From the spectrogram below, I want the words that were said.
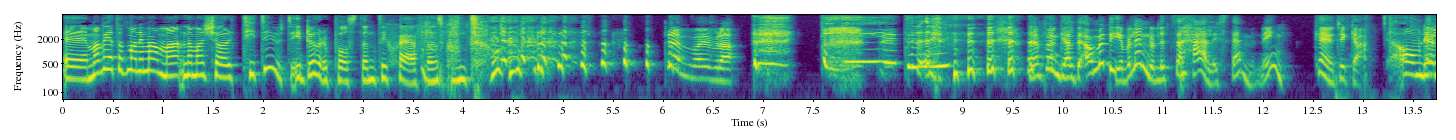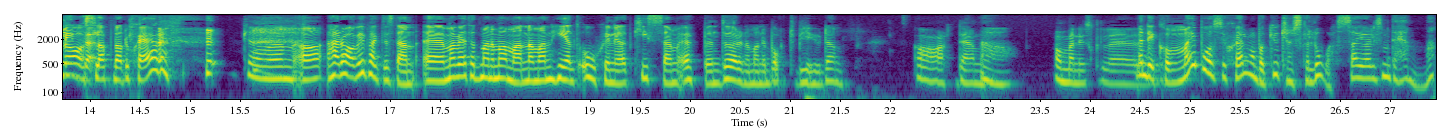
Eh, man vet att man är mamma när man kör titt ut i dörrposten till chefens kontor. Den var ju bra. Den funkar alltid. Ja, men det är väl ändå lite så här härlig stämning, kan jag ju tycka. Om det är en avslappnad chef. Kan man, ja, här har vi faktiskt den. Eh, man vet att man är mamma när man helt ogenerat kissar med öppen dörr när man är bortbjuden. Ja, den. Ja. Om man nu skulle... Men det kommer man ju på sig själv. Man bara, gud kanske ska låsa, jag är liksom inte hemma.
